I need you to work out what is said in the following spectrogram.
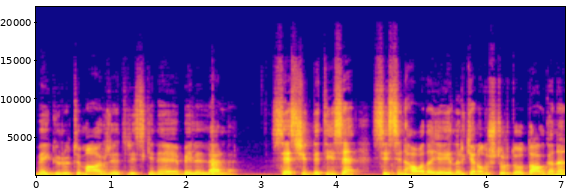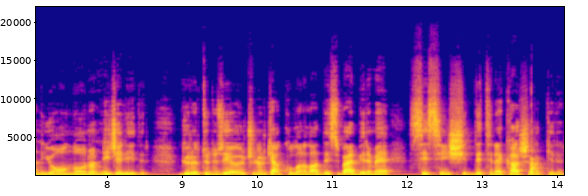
ve gürültü maruziyet riskini belirlerler. Ses şiddeti ise sesin havada yayılırken oluşturduğu dalganın yoğunluğunun niceliğidir. Gürültü düzeyi ölçülürken kullanılan desibel birimi sesin şiddetine karşılık gelir.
